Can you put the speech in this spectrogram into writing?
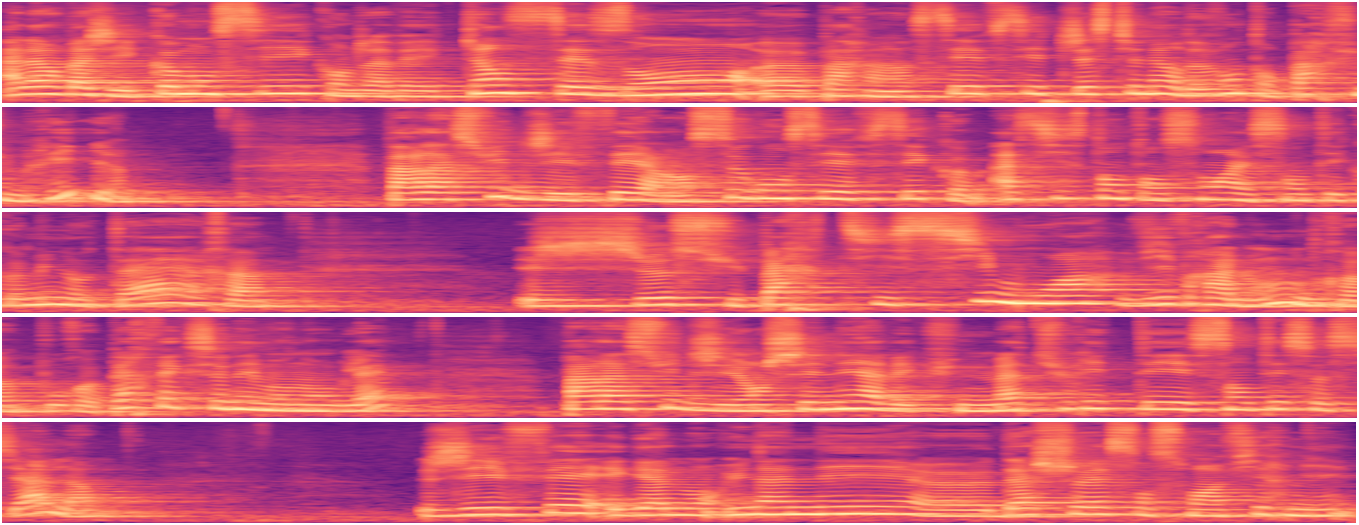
Alors bah, j'ai commencé quand j'avais 15-16 ans euh, par un CFC de gestionnaire de vente en parfumerie. Par la suite, j'ai fait un second CFC comme assistante en soins et santé communautaire. Je suis partie six mois vivre à Londres pour perfectionner mon anglais. Par la suite, j'ai enchaîné avec une maturité santé sociale. J'ai fait également une année euh, d'HES en soins infirmiers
